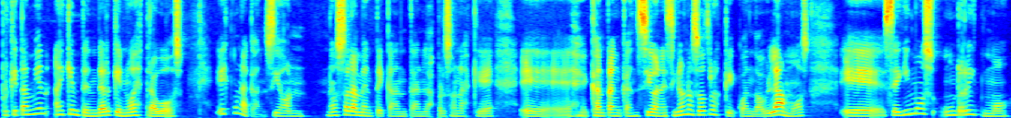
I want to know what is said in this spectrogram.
porque también hay que entender que nuestra voz es una canción, no solamente cantan las personas que eh, cantan canciones, sino nosotros que cuando hablamos eh, seguimos un ritmo.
